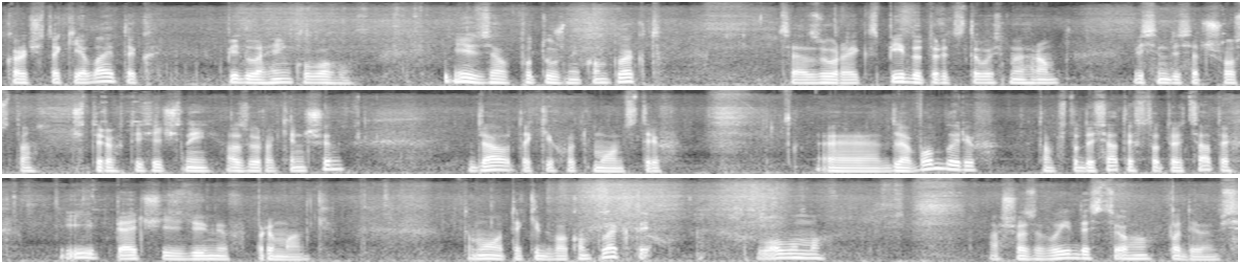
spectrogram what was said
Коротше, такий лайтик під легеньку вагу. І взяв потужний комплект. Це Azura XP до 38 грам, 86 4000 Azura Kenshin для таких от монстрів. Е, Для воблерів там 110 130 і 5-6 дюймів приманки. Тому такі два комплекти ловимо. А що вийде з цього, подивимося.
